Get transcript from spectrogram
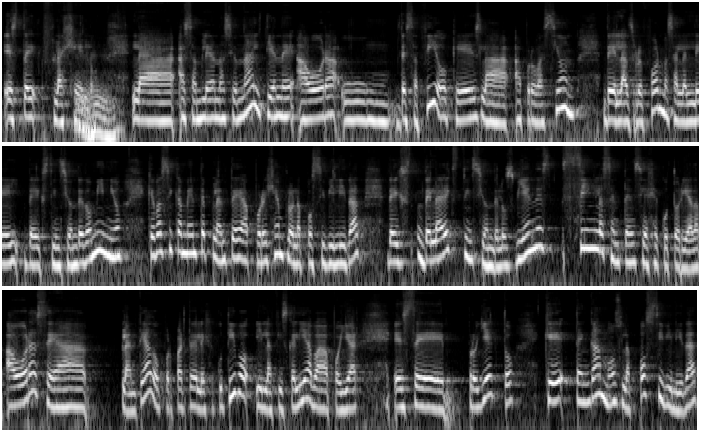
este flagelo. La Asamblea Nacional tiene ahora un desafío que es la aprobación de las reformas a la ley de extinción de dominio, que básicamente plantea, por ejemplo, la posibilidad de, de la extinción de los bienes sin la sentencia ejecutoriada. Ahora se ha planteado por parte del Ejecutivo y la Fiscalía va a apoyar ese proyecto, que tengamos la posibilidad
